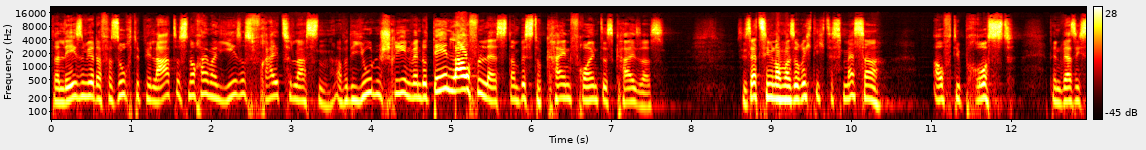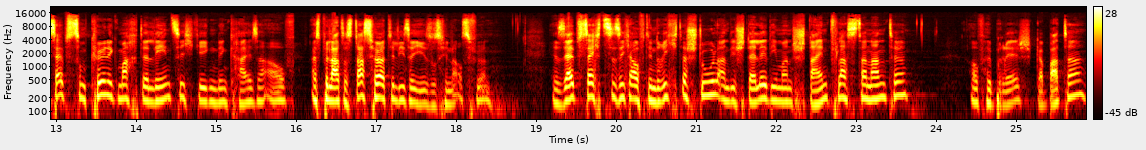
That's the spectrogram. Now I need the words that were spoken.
da lesen wir, da versuchte Pilatus noch einmal Jesus freizulassen. Aber die Juden schrien, wenn du den laufen lässt, dann bist du kein Freund des Kaisers. Sie setzen ihm nochmal so richtig das Messer auf die Brust. Denn wer sich selbst zum König macht, der lehnt sich gegen den Kaiser auf. Als Pilatus das hörte, ließ er Jesus hinausführen. Er selbst setzte sich auf den Richterstuhl an die Stelle, die man Steinpflaster nannte auf Hebräisch Gabata.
